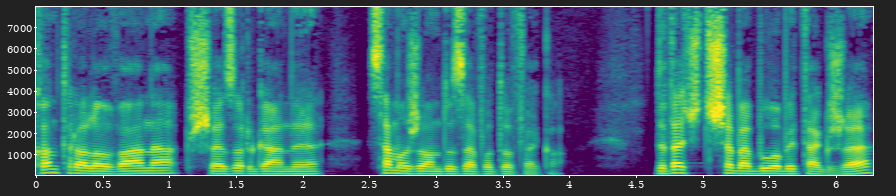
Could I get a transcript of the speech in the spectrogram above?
kontrolowana przez organy samorządu zawodowego. Dodać trzeba byłoby także,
